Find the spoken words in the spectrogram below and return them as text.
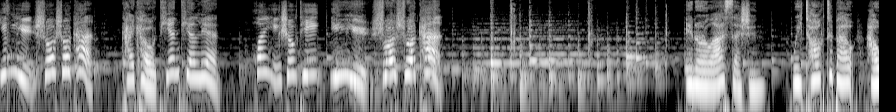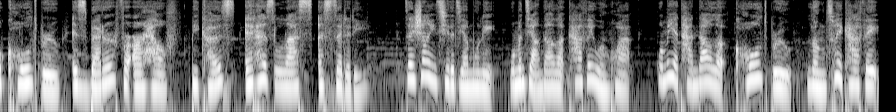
英语说说看，开口天天练。欢迎收听《英语说说看》。 In our last session, we talked about how cold brew is better for our health because it has less acidity. 在上一期的节目里，我们讲到了咖啡文化，我们也谈到了 cold brew 冷萃咖啡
